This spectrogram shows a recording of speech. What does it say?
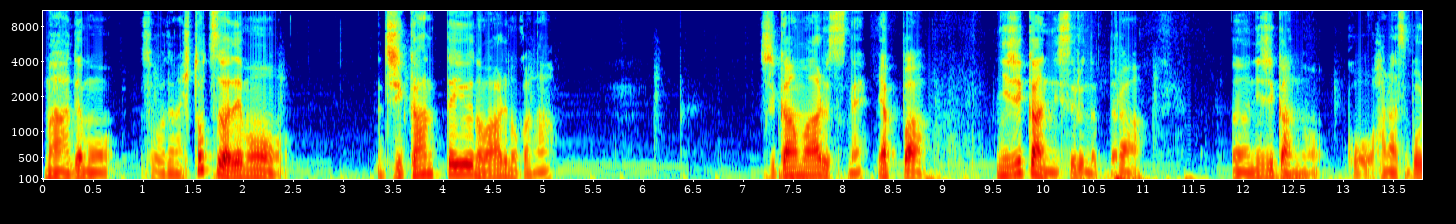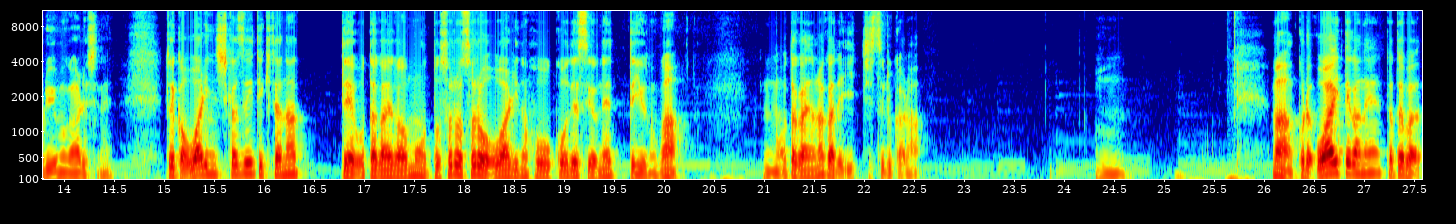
まあでも、そうだな。一つはでも、時間っていうのはあるのかな。時間はあるっすね。やっぱ、2時間にするんだったら、うん、2時間のこう話すボリュームがあるしね。というか終わりに近づいてきたなってってお互いが思うとそろそろ終わりの方向ですよねっていうのが、うん、お互いの中で一致するから、うん、まあこれお相手がね例えば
